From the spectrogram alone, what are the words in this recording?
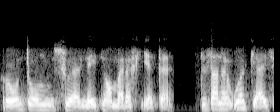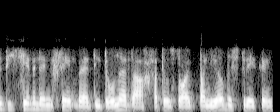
rondom so net na middagete. Dis dan nou ook juis op die 7de November die donderdag wat ons daai paneelbespreking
